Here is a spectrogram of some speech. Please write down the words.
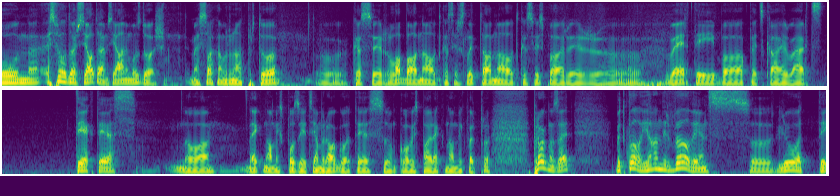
Un eh, es vēl dažus jautājumus Jānim uzdošu. Mēs sākām runāt par to, uh, kas ir labā nauda, kas ir sliktā nauda, kas vispār ir uh, vērtība, pēc kā ir vērts tiekties no ekonomikas pozīcijām, raugoties, un ko vispār ekonomika var pro prognozēt. Bet, Klau, Jānis, ir vēl viens uh, ļoti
